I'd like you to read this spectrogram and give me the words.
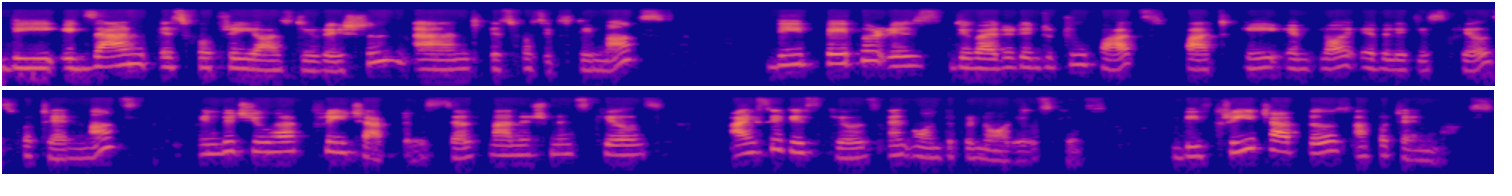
The exam is for three hours duration and is for 60 marks. The paper is divided into two parts. Part A, employability skills for 10 marks in which you have three chapters, self-management skills, ICT skills, and entrepreneurial skills. These three chapters are for 10 marks.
